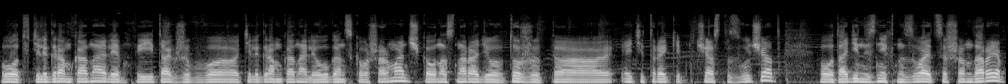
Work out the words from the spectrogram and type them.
вот, в телеграм-канале и также в телеграм-канале Луганского Шарманчика. У нас на радио тоже а, эти треки часто звучат. Вот, один из них называется Шандаре.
